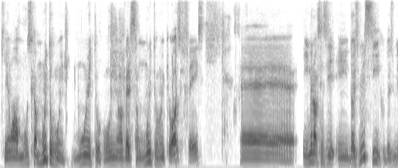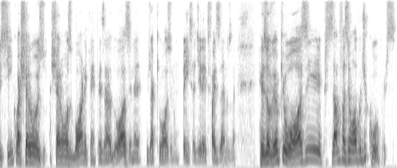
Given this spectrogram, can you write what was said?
que é uma música muito ruim, muito ruim, uma versão muito ruim que o Ozzy fez. É, em, 1900, e- em 2005, 2005, a Sharon, Sharon Osbourne, que é a empresária do Ozzy, né, já que o Ozzy não pensa direito faz anos, né, resolveu que o Ozzy precisava fazer um álbum de covers.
